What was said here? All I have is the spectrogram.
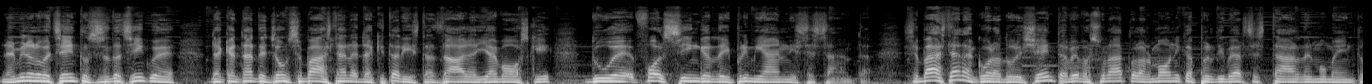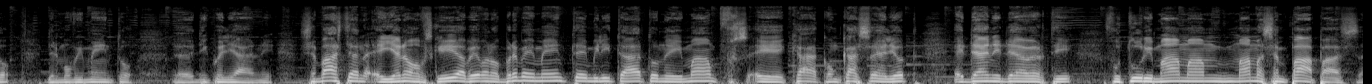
nel 1965 dal cantante John Sebastian e dal chitarrista Zal Jaworski, due folk singer dei primi anni 60. Sebastian, ancora adolescente, aveva suonato l'armonica per diverse star del momento, del movimento eh, di quegli anni. Sebastian e Janowski avevano brevemente militato nei Mumps e Ca- con Cass Elliott e Danny Doherty futuri Mama, Mamas and Papas.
